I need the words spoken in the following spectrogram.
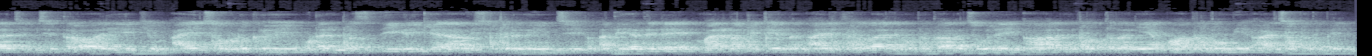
രാജ്യം ചിത്രവാരികയ്ക്കും അയച്ചു കൊടുക്കുകയും ഉടൻ പ്രസിദ്ധീകരിക്കാൻ ആവശ്യപ്പെടുകയും ചെയ്തു. അദ്ദേഹത്തിന്റെ മരണപ്പിറ്റേന്ന് ആയിരത്തി തൊള്ളായിരത്തി മുപ്പത്തി ആറ് ജൂലൈ ആറിന് പുറത്തിറങ്ങിയ മാതൃഭൂമി ആഴ്ച പതിപ്പിൽ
